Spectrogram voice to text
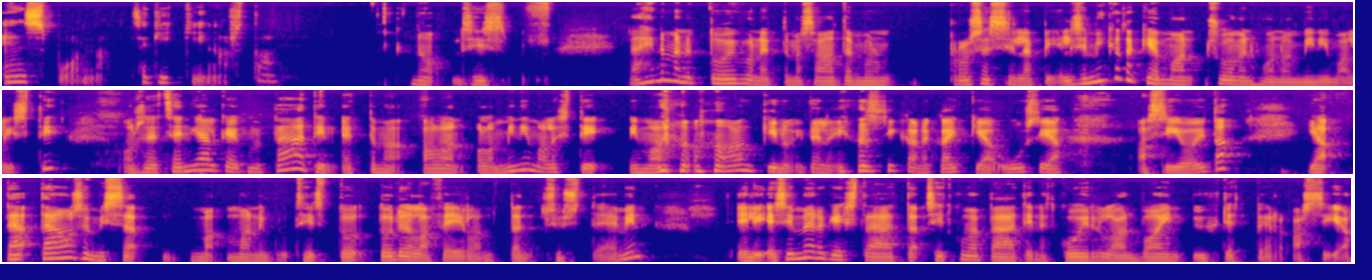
ensi vuonna? Sekin kiinnostaa. No siis lähinnä mä nyt toivon, että mä saan tämän mun prosessin läpi. Eli se, minkä takia mä oon Suomen huonoin minimalisti, on se, että sen jälkeen, kun mä päätin, että mä alan olla minimalisti, niin mä oon hankkinut itselleni ihan sikana kaikkia uusia asioita. Ja tämä on se, missä mä, mä oon niinku, siis to, todella feilannut tämän systeemin. Eli esimerkiksi tämä, että sit kun mä päätin, että koirilla on vain yhdet per asia,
